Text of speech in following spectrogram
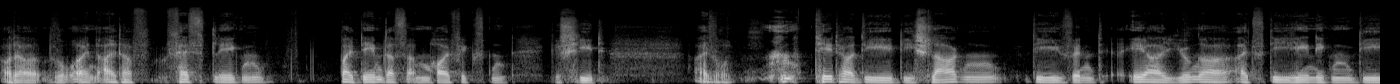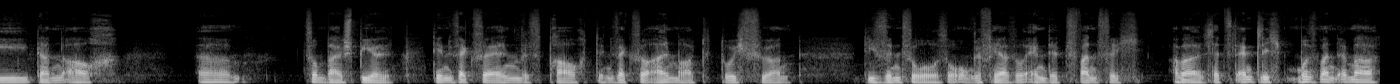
oder so ein Alter festlegen, bei dem das am häufigsten geschieht. Also Täter, die, die schlagen, die sind eher jünger als diejenigen, die dann auch äh, zum Beispiel den sexuellen Missbrauch, den Sexualmord durchführen. Die sind so, so ungefähr so Ende 20. Aber letztendlich muss man immer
